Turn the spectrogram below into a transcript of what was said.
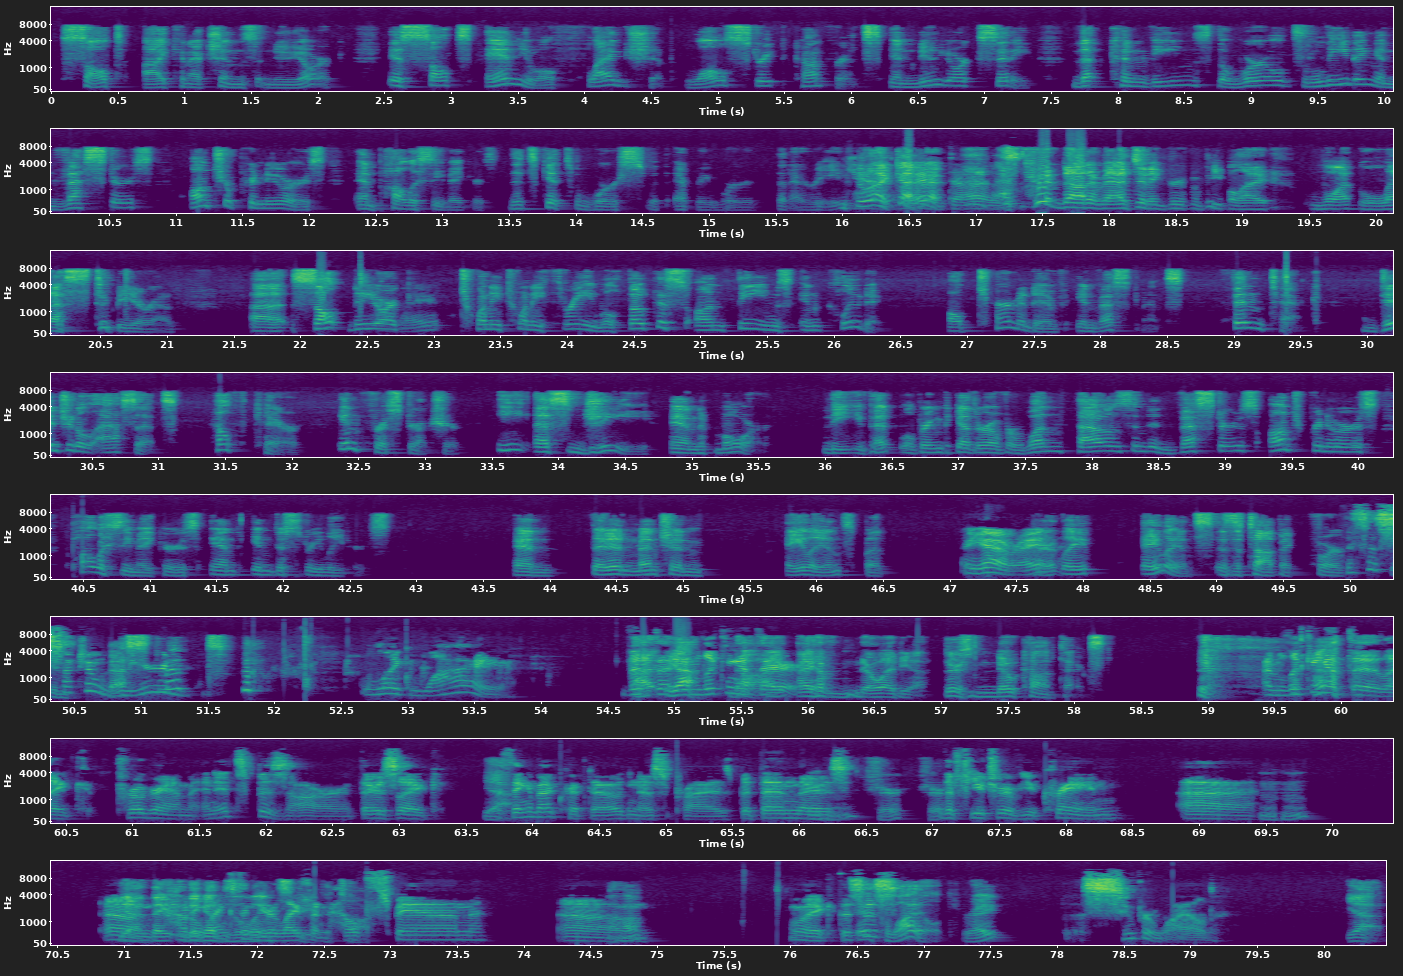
SALT iConnections New York is SALT's annual flagship Wall Street conference in New York City that convenes the world's leading investors, entrepreneurs, and policymakers. This gets worse with every word that I read. Yeah, like I, I could not imagine a group of people I want less to be around. Uh, SALT New York Right? 2023 will focus on themes including alternative investments, fintech, digital assets, healthcare, infrastructure, ESG, and more. The event will bring together over 1,000 investors, entrepreneurs, policymakers, and industry leaders. And they didn't mention aliens, but oh, Yeah, right? apparently aliens is a topic for This is such a weird. Like, why? I- But the, yeah, I'm looking no, at their. I, I have no idea. There's no context. I'm looking at the like program, and it's bizarre. There's like Yeah. the thing about crypto, no surprise. But then there's Mhm. Sure, sure. the future of Ukraine. Uh, mm-hmm. um, they- how they to lengthen your life and health talk. span. Um, Uh-huh. Like this It's is wild, right? super wild. Yeah.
